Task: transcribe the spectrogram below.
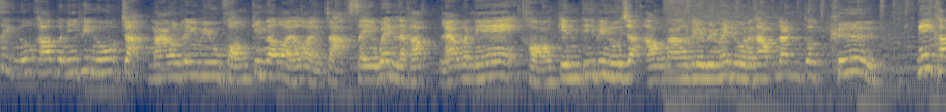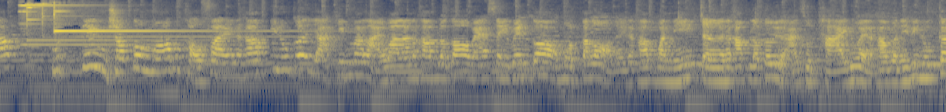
สิกนุครับ วันนี้พี่นุจะมารีวิวของกินอร่อยอร่อยจากเซเว่นนะครับ และวันนี้ของกินที่พี่นุจะเอามารีวิวให้ดูนะครับ นั่นก็คือนี่ครับพุดดิ้งช็อกโกมอลภูเขาไฟนะครับพี่นุก็อยากกินมาหลายวันแล้วนะครับ แล้วก็แวะเซเว่นก็หมดตลอดเลยนะครับ วันนี้เจอนะครับแล้วก็เหลืออันสุดท้ายด้วยนะครับ วันนี้พี่นุก็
